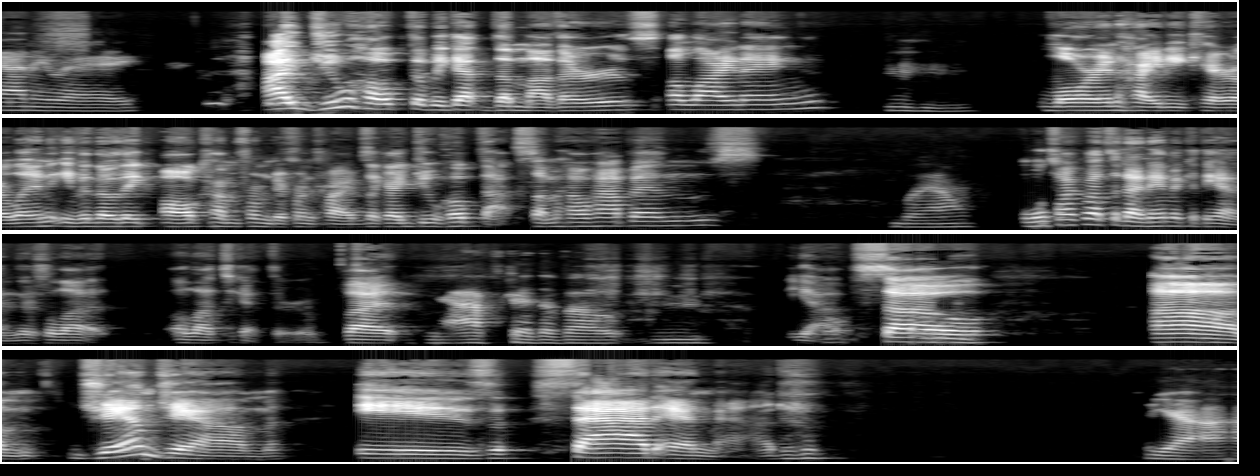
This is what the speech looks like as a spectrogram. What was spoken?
anyway. I do hope that we get the mothers aligning. mhm. Lauren, Heidi, Carolyn, even though they all come from different tribes. Like I do hope that somehow happens. Well, We'll talk about the dynamic at the end. There's a lot, a lot to get through. But after the vote. mm. yeah. So um Yam Yam is sad and mad. Yeah.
